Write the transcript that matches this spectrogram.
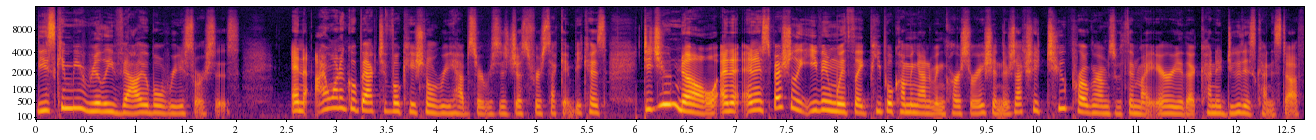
these can be really valuable resources. And I want to go back to vocational rehab services just for a second because did you know, and, and especially even with like people coming out of incarceration, there's actually two programs within my area that kind of do this kind of stuff.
